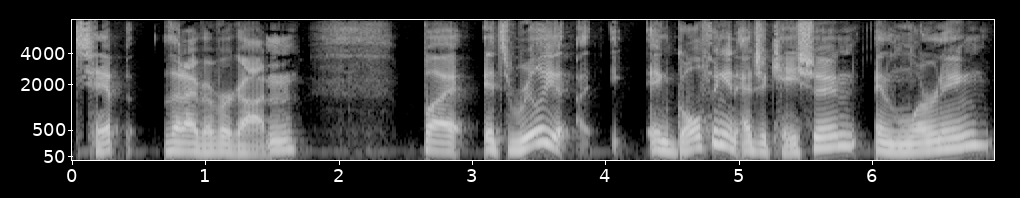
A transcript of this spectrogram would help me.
tip that I've ever gotten, but it's really engulfing in education and learning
